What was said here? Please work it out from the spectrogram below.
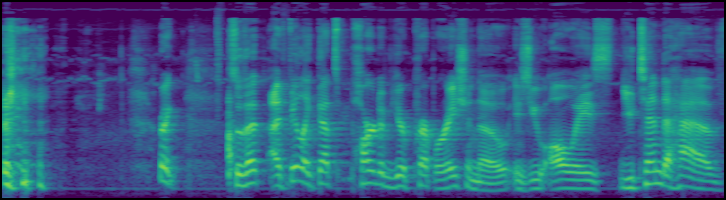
right. So that I feel like that's part of your preparation though, is you always you tend to have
